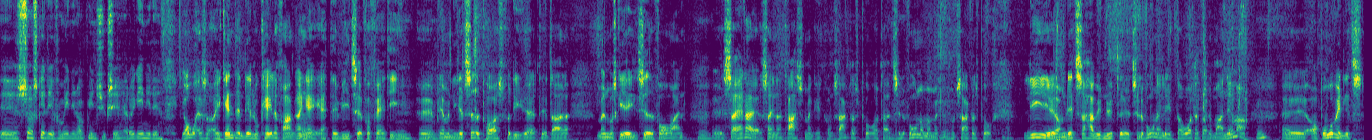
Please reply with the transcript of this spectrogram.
øh, så skal det formentlig nok blive en succes. Er du ikke enig i det? Jo, altså, og igen den der lokale forankring ja. af, at øh, vi er til at få fat i. Mm. Øh, bliver man irriteret på os, fordi at, øh, der er man måske er irriteret i forvejen, mm. øh, så er der altså en adresse, man kan kontakte os på, og der er et telefonnummer, man kan mm. kontakte os på. Lige øh, om lidt, så har vi et nyt øh, telefonanlæg derovre, der gør det meget nemmere mm. øh, og brugervenligt,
